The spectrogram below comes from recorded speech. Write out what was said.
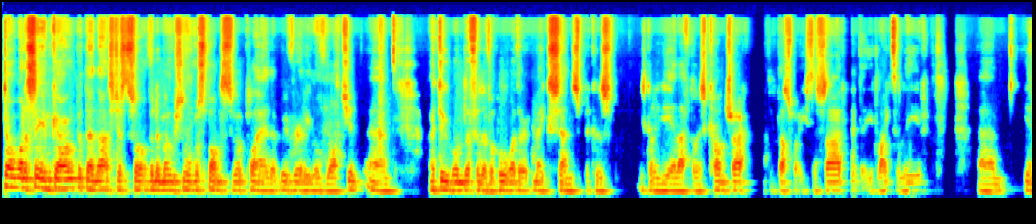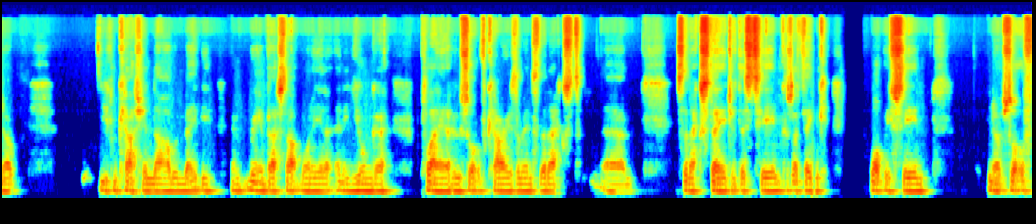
don't want to see him go, but then that's just sort of an emotional response to a player that we've really loved watching. Um, I do wonder for Liverpool whether it makes sense because he's got a year left on his contract. That's what he's decided that he'd like to leave. Um, you know, you can cash in now and maybe reinvest that money in a, in a younger player who sort of carries them into the next um, to the next stage of this team. Because I think what we've seen, you know, sort of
